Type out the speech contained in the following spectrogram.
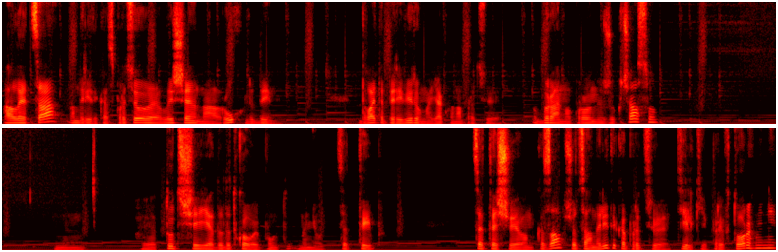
Але ця аналітика спрацьовує лише на рух людини. Давайте перевіримо, як вона працює. Обираємо проміжок часу. Е, Тут ще є додатковий пункт меню це тип. Це те, що я вам казав, що ця аналітика працює тільки при вторгненні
